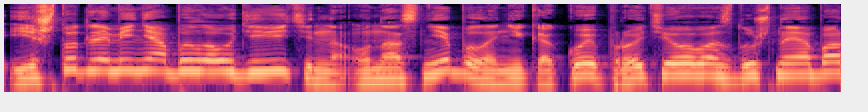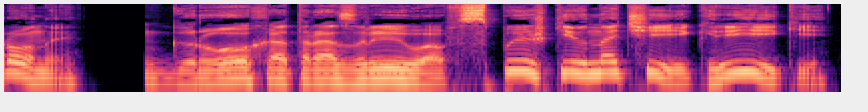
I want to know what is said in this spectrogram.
И что для меня было удивительно, у нас не было никакой противовоздушной обороны. Грохот разрывов, вспышки в ночи, крики –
